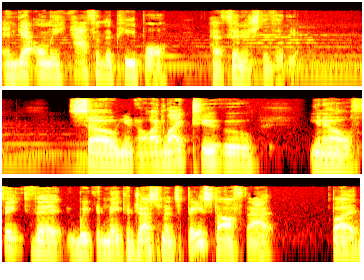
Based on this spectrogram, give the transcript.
and yet only half of the people have finished the video. So, you know, I'd like to, you know, think that we could make adjustments based off that, but,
